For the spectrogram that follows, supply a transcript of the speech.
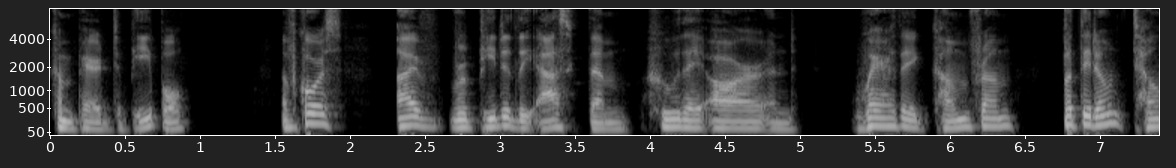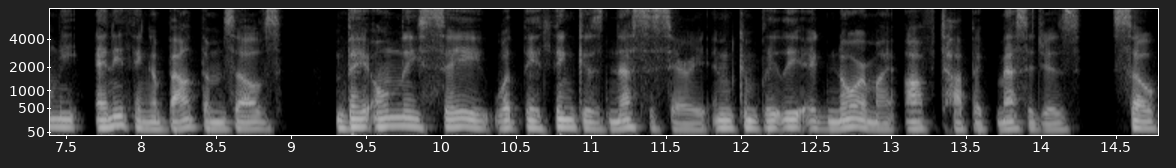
compared to people. Of course, I've repeatedly asked them who they are and where they come from, but they don't tell me anything about themselves. They only say what they think is necessary and completely ignore my off topic messages, so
